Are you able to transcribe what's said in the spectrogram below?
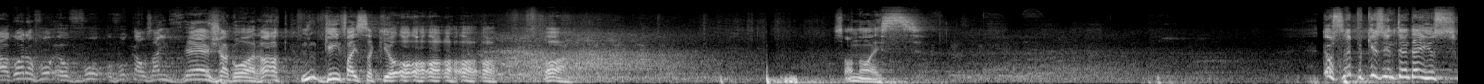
Agora eu vou, eu vou, eu vou causar inveja agora. Ninguém faz isso aqui, ó, ó, ó, ó, ó. Só nós. Eu sempre quis entender isso.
